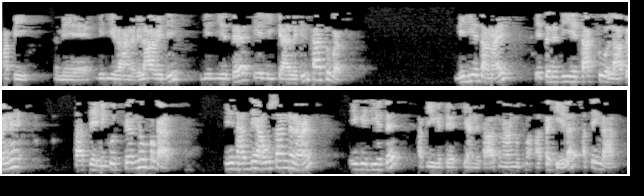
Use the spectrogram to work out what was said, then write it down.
අපි මේ gediya ගන්න වෙලාවේදී gediයට ඒලි කැලලකින් සාතු කරනවා. gediya තමයි එතනදී ඒ තක්තුව ලබන සද්දේ නිකුත් කරන උපකාරය. ඒ සද්දේ අවසන් නම් ඒ gediයට අපි ඒකට කියන්නේ සාසනානුකම අත කියලා අතෙන් ගන්නවා.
